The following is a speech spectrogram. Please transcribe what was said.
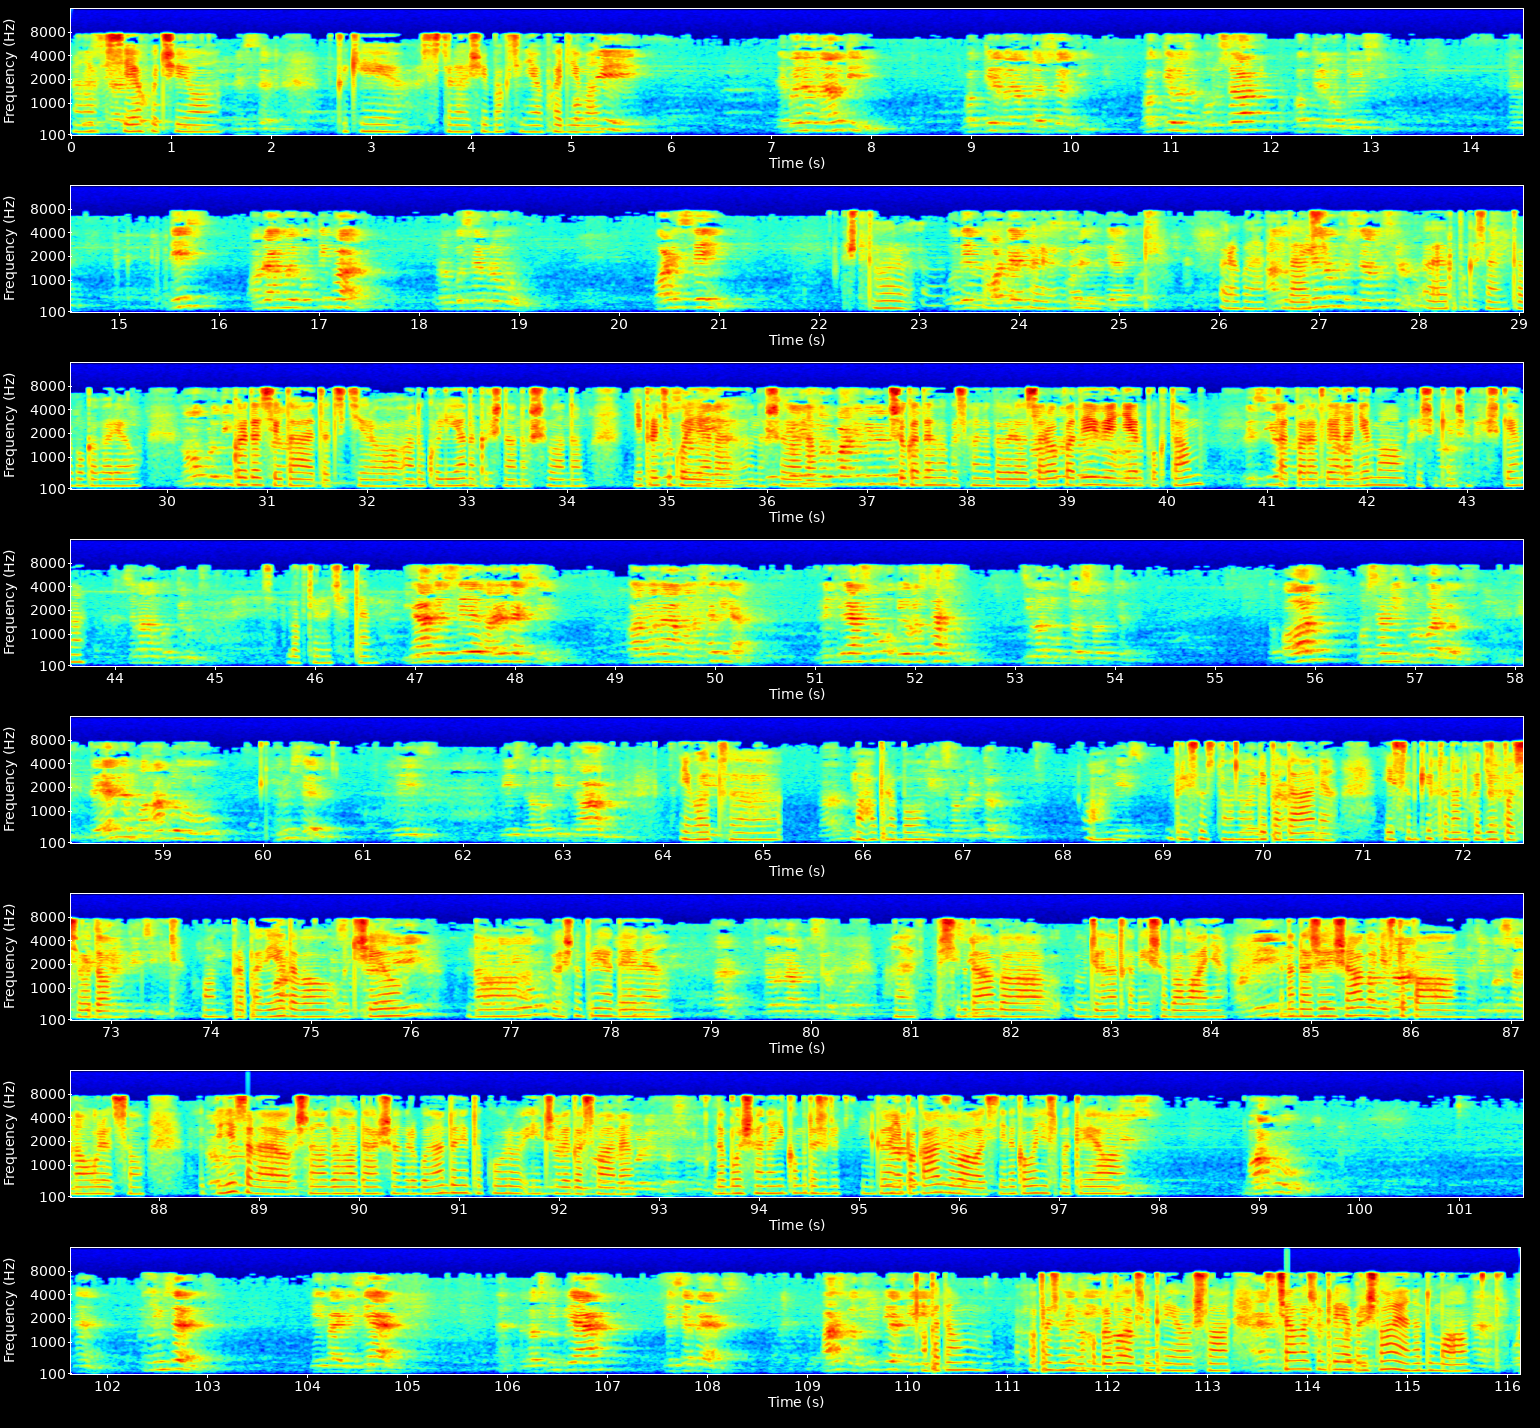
она всех учила, какие составляющие бхакти необходимы. ভক্তিরেবম দর্শয়তি। ভক্তিরবস পুরুষ ভক্তিরেব ভূয়সী দিস অনুরাগময় ভক্তি ফর রূপ Goswami Prabhu. What is saying Uday all time Рагунат Дас Рупагасан Прабу говорил, Гурда всегда это цитировал, Анукульяна Кришна Анушиланам, не Пратикульяна Анушиланам. Шукадева Госвами говорил, Сарвападеви Нирпуктам, Татпаратвена Нирмалам, Хришикеша Хришкена, Бхактиручатам. Кармана Манасагира, Никиласу, Обьявастасу, Зиван Мукта Саучат all portion is good workers. Then Mahaprabhu himself, his, this Navadip Dham, и вот э, Махапрабху, он присутствовал на Ладипадаме, и Санкиртана он ходил повсюду. Он проповедовал, учил на Вишнуприя Деве. Она всегда была в Джаганатхамиша Баване. Она даже и шагу не ступала на- улицу. Единственное, что она дала Даршан Рагунандани Такуру и Госвами. Everybody darshan. Но больше она никому даже никогда не показывалась, ни на кого не смотрела. Himself is by desire. Lakshmi Priya disappears. А потом по желанию Махапрабху Лакшмиприя ушла. Сначала Лакшмиприя пришла, и она думала,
